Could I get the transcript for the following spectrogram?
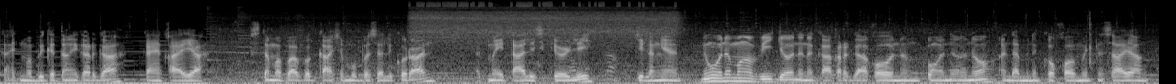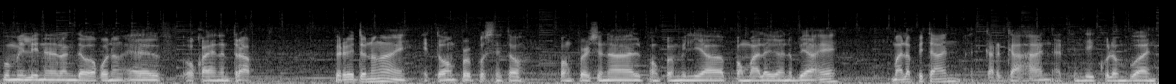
Kahit mabigat ang ikarga, kayang-kaya. Basta mapapagkasya mo ba sa likuran at may tali securely, G lang yan. Noong unang mga video na nagkakarga ako ng kung ano-ano, ang dami nagko-comment na sayang. Bumili na lang daw ako ng elf o kaya ng truck. Pero ito na nga eh, ito ang purpose nito. Pang personal, pang pamilya, pang malayo na biyahe, malapitan at kargahan at hindi kulambuan.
